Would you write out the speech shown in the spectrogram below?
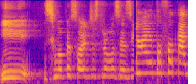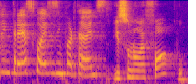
E se uma pessoa diz para você assim, ah, eu tô focado em três coisas importantes. Isso não é foco.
